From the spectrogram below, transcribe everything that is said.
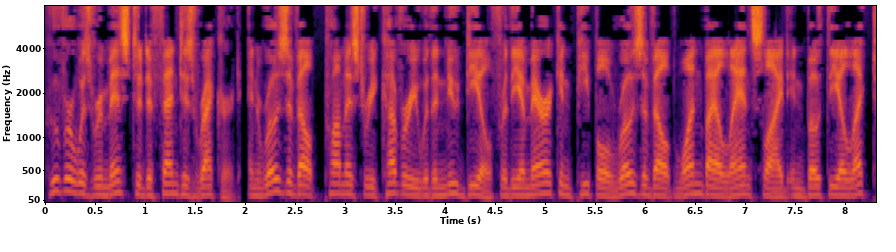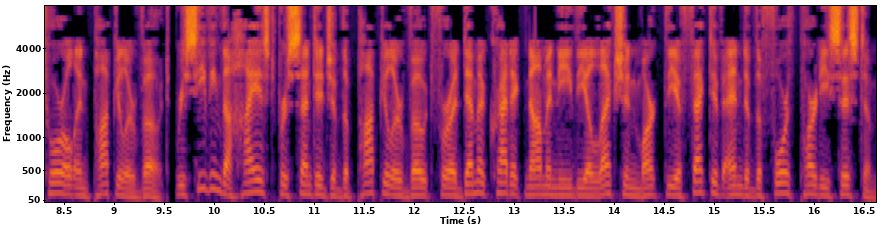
Hoover was remiss to defend his record, and Roosevelt promised recovery with a New Deal for the American people. Roosevelt won by a landslide in both the electoral and popular vote, receiving the highest percentage of the popular vote for a Democratic nominee. The election marked the effective end of the fourth party system,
